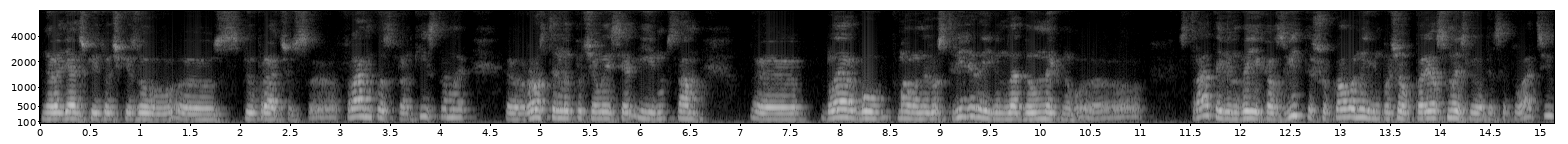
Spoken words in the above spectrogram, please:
не радянської точки зору е, співпрацю з е, Франко, з франкістами, е, розстріли почалися, і сам е, Блер був мало не розстріляний, він ледве уникнув е, страти, він виїхав звідти, шокований, він почав переосмислювати ситуацію.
